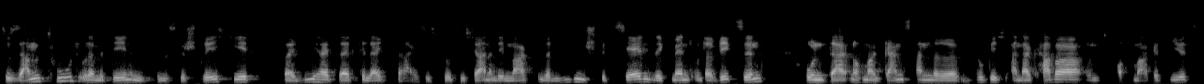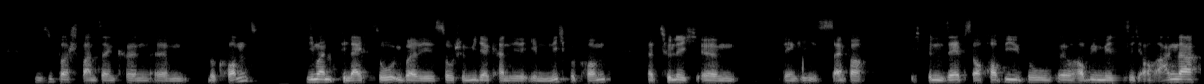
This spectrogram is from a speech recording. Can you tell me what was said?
zusammentut oder mit denen ins Gespräch geht, weil die halt seit vielleicht 30, 40 Jahren in dem Markt, in diesem speziellen Segment unterwegs sind und da nochmal ganz andere, wirklich Undercover- und Off-Market-Deals, die super spannend sein können, ähm, bekommt, die man vielleicht so über die Social-Media-Kanäle eben nicht bekommt. Natürlich ähm, denke ich, ist es einfach ich bin selbst auch Hobby, äh, hobbymäßig auch Angler.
